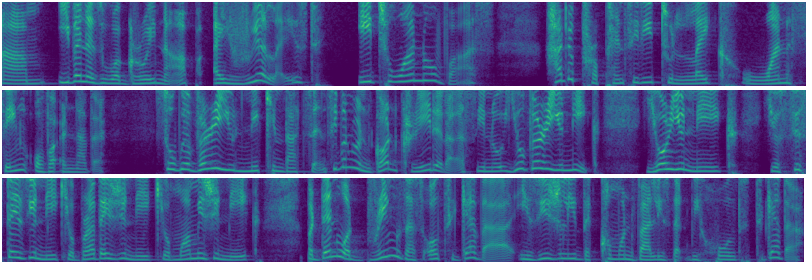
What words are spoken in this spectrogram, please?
um, even as we were growing up, I realized each one of us had a propensity to like one thing over another. So we're very unique in that sense. Even when God created us, you know, you're very unique. You're unique. Your sister is unique. Your brother is unique. Your mom is unique. But then what brings us all together is usually the common values that we hold together,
